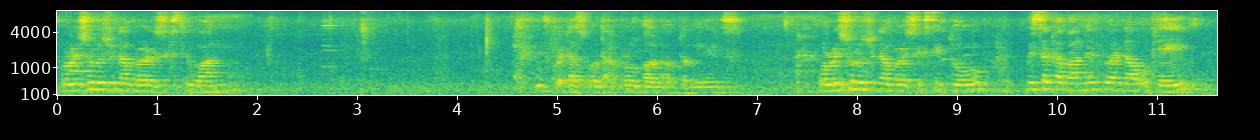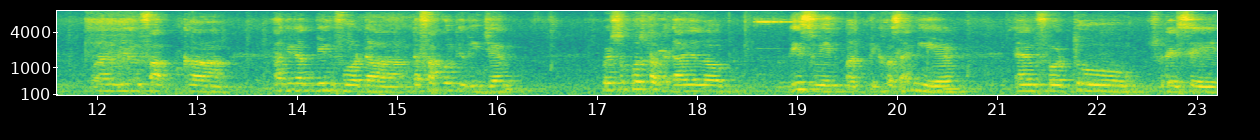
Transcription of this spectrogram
For resolution number 61, for that's on the approval of the minutes. For resolution number 62, Mr. Cabanet, we are now okay. When we in fact, uh, had it not been for the, the faculty region, we're supposed to have a dialogue this week, but because I'm here, and for two, should I say,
